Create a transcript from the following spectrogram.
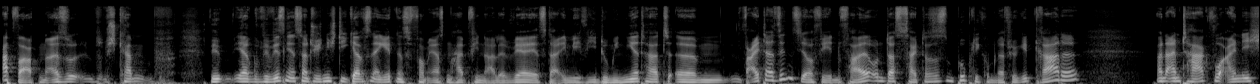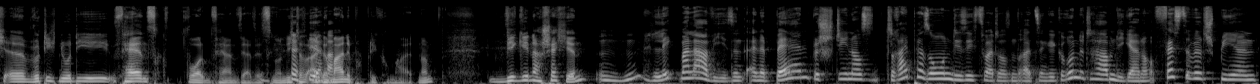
abwarten. Also ich kann, wir, ja, wir wissen jetzt natürlich nicht die ganzen Ergebnisse vom ersten Halbfinale, wer jetzt da irgendwie wie dominiert hat. Ähm, weiter sind sie auf jeden Fall und das zeigt, dass es ein Publikum dafür gibt. Gerade an einem Tag, wo eigentlich äh, wirklich nur die Fans vor dem Fernseher sitzen und nicht das Ja. allgemeine Publikum halt. Ne? Wir gehen nach Tschechien. Mhm. Lake Malawi sind eine Band, bestehen aus drei Personen, die sich 2013 gegründet haben, die gerne auf Festivals spielen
